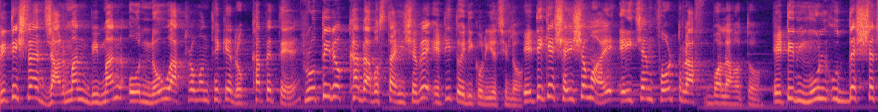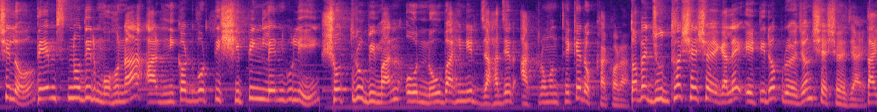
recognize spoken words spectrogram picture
ব্রিটিশরা জার্মান বিমান ও নৌ আক্রমণ থেকে রক্ষা পেতে প্রতিরক্ষা ব্যবস্থা হিসেবে এটি তৈরি করিয়েছিল। এটিকে সেই সময় এইচ এম ফোর্ট রাফ বলা হতো। এটির মূল উদ্দেশ্য ছিল টেমস নদীর মোহনা আর নিকটবর্তী শিপিং লেনগুলি শত্রু বিমান ও নৌবাহিনীর জাহাজের আক্রমণ থেকে রক্ষা করা। তবে যুদ্ধ শেষ হয়ে গেলে এটিরও প্রয়োজন শেষ হয়ে যায়। তাই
